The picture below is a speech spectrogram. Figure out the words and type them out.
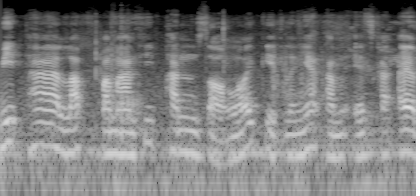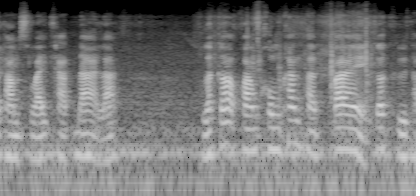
มีดถ้ารับประมาณที่พันสองร้อยกริดอะไรเงี้ยทำเอสคัตเอ้ยทำสไลด์คัตได้ละแล้วก็ความคมขั้นถัดไปก็คือท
